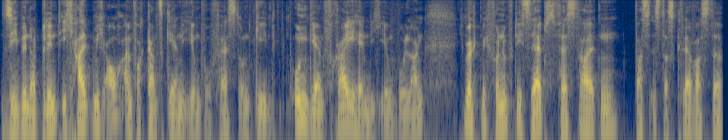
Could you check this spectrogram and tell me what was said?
sehbehindert blind, ich halte mich auch einfach ganz gerne irgendwo fest und gehe ungern freihändig irgendwo lang. Ich möchte mich vernünftig selbst festhalten, was ist das cleverste,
